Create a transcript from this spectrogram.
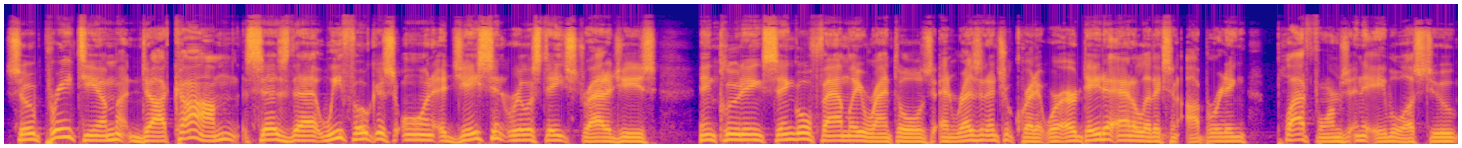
So, Pretium.com says that we focus on adjacent real estate strategies including single family rentals and residential credit, where our data analytics and operating platforms enable us to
